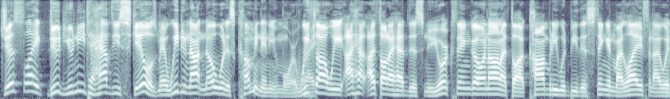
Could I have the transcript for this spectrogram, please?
Just like, dude, you need to have these skills, man. We do not know what is coming anymore. We Right. thought we, I had, I thought I had this New York thing going on. I thought comedy would be this thing in my life, and I would,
